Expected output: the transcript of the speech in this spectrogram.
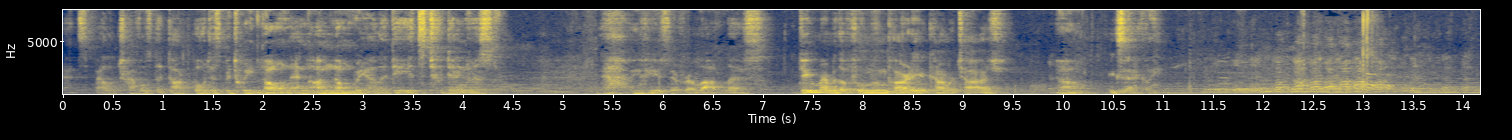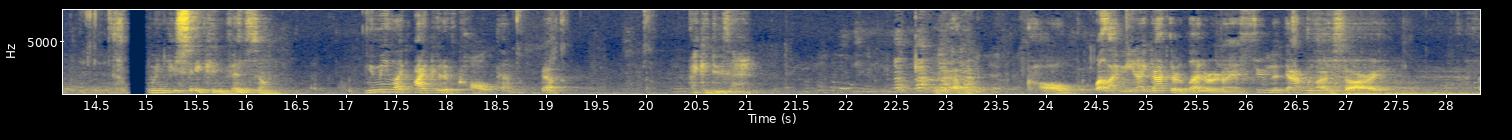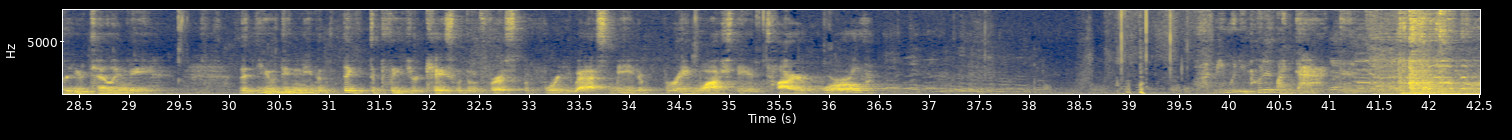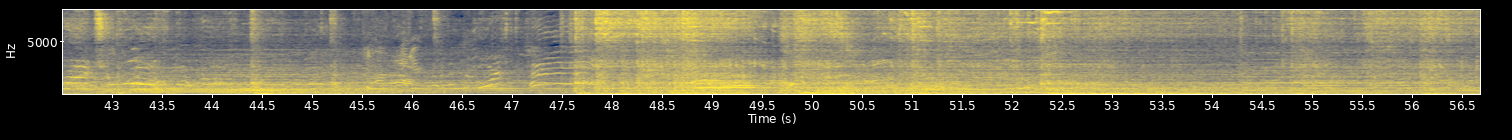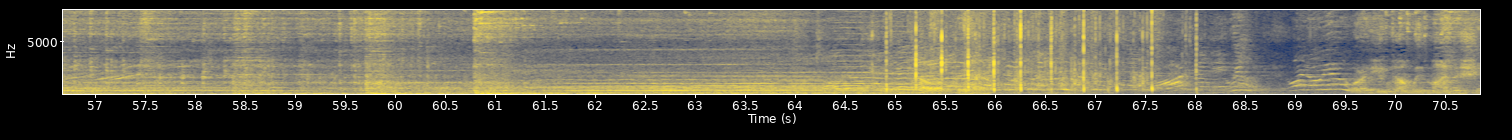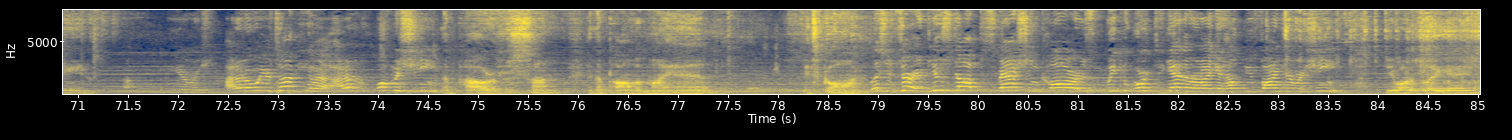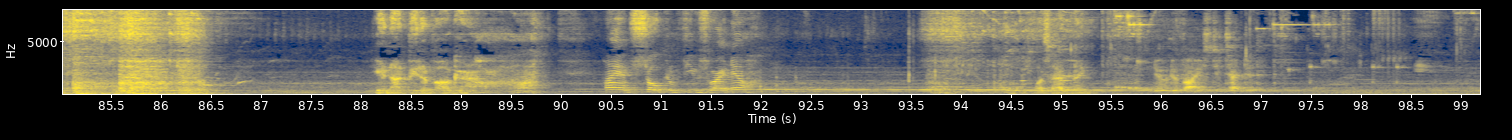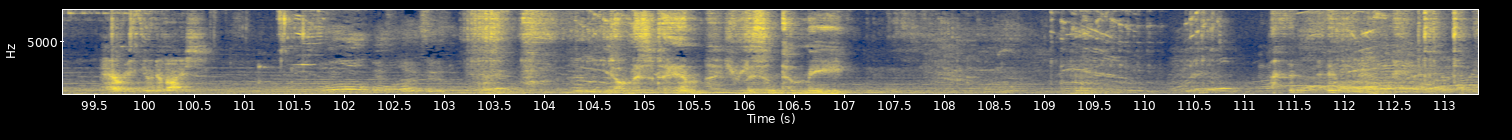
That spell travels the dark borders between known and unknown reality. It's too dangerous. Yeah, we've used it for a lot less. Do you remember the full moon party at Kamar-Taj? No. Exactly. When you say convince them, you mean like I could have called them? Yeah. I could do that. You haven't called. Well, I mean, I got their letter and I assumed that that was. I'm sorry. Are you telling me that you didn't even think to plead your case with them first before you asked me to brainwash the entire world? I mean, when you put it like that, then. I don't know what you're talking about. I don't. What machine? The power of the sun in the palm of my hand. It's gone. Listen, sir, if you stop smashing cars, we could work together and I could help you find your machine. Do you want to play games? You're not Peter Parker. I am so confused right now. What's happening? New device detected. Pairing new device. You don't listen to him. You listen to me.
